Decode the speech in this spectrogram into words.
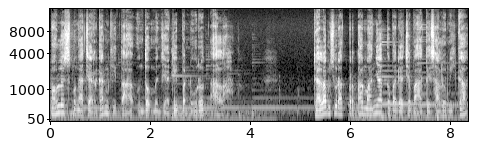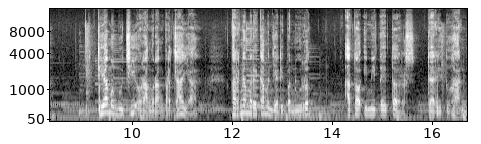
Paulus mengajarkan kita untuk menjadi penurut Allah. Dalam surat pertamanya kepada jemaat Tesalonika, dia memuji orang-orang percaya karena mereka menjadi penurut atau imitators dari Tuhan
